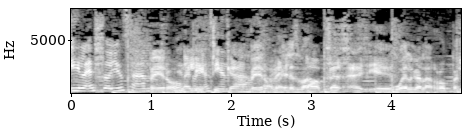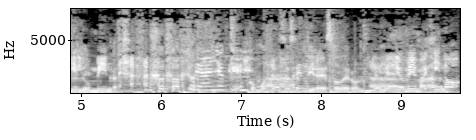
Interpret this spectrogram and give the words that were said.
Y la estoy usando. Pero- Una elíptica. Pero a ver, ahí les va. no, pero, eh, eh, Cuelga la ropa en Ilumina. Este año que... ¿Cómo te Ah. hace sentir eso, Derol? yo, me- yo me imagino,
